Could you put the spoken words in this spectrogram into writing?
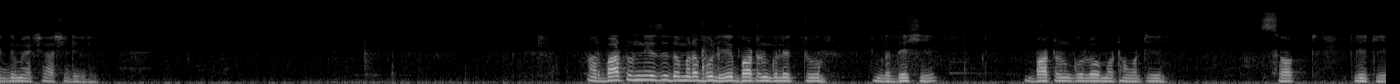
একদম একশো আশি ডিগ্রি। আর বাটন নিয়ে যদি আমরা বলি বাটনগুলো একটু আমরা দেখি। বাটনগুলো মোটামুটি সফট ক্লিকি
